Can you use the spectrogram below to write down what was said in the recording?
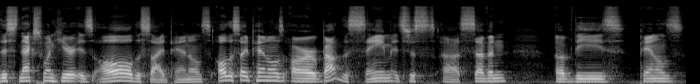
This next one here is all the side panels. All the side panels are about the same. It's just uh, seven of these panels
